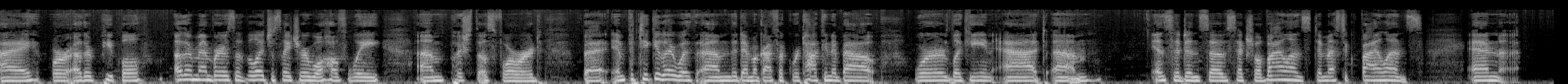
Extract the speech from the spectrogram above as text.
I or other people, other members of the legislature will hopefully um, push those forward. But in particular, with um, the demographic we're talking about, we're looking at um, incidents of sexual violence, domestic violence, and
